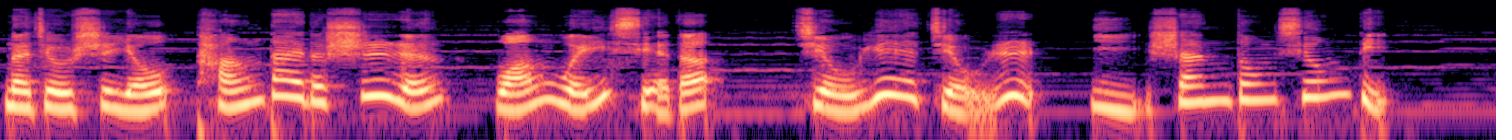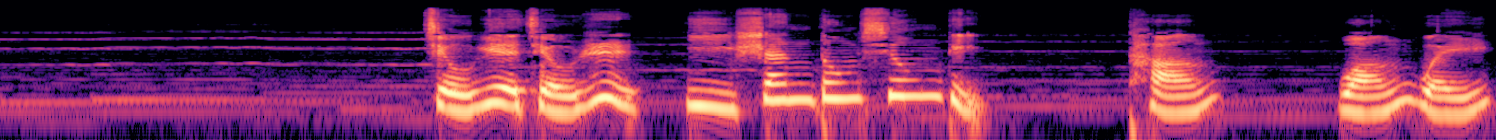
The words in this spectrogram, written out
那就是由唐代的诗人王维写的《九月九日忆山东兄弟》。九月九日忆山东兄弟，唐·王维。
